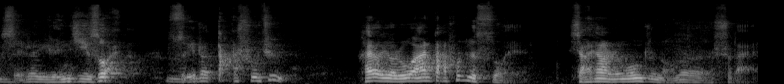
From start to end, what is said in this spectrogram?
随着云计算的，随着大数据，还有一个，如果按大数据思维，想象人工智能的时代，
